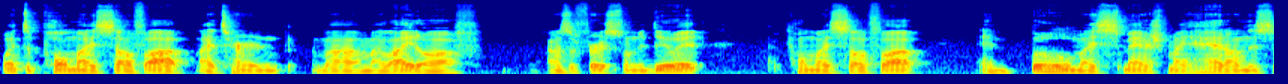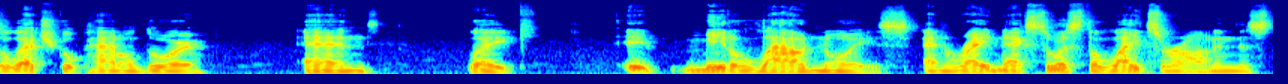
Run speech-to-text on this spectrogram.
went to pull myself up. I turned my, my light off. I was the first one to do it. I pull myself up, and boom, I smashed my head on this electrical panel door. And like it made a loud noise and right next to us the lights are on in this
